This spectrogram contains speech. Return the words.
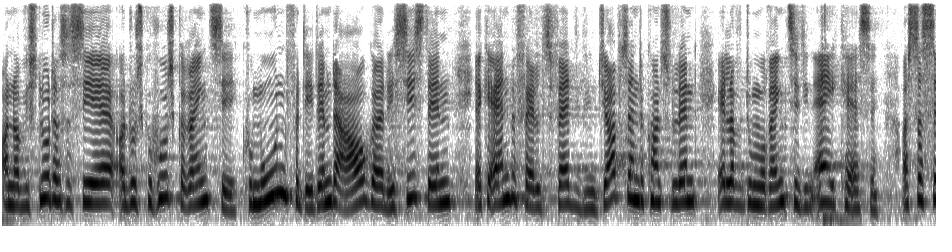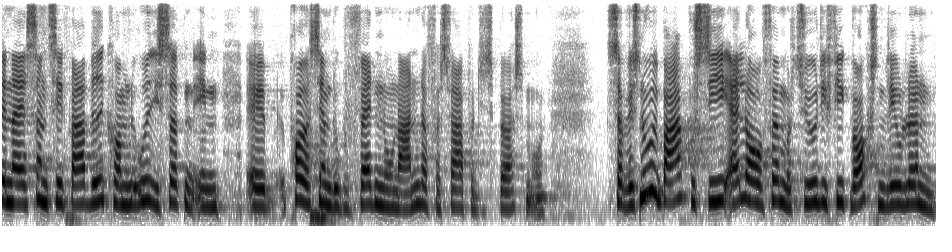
Og når vi slutter, så siger jeg, og du skal huske at ringe til kommunen, for det er dem, der afgør det i sidste ende. Jeg kan anbefale at fat i din jobcenterkonsulent, eller du må ringe til din A-kasse. Og så sender jeg sådan set bare vedkommende ud i sådan en, øh, prøv at se, om du kan fatte nogle andre for svar på de spørgsmål. Så hvis nu vi bare kunne sige, at alle over 25, de fik voksenlevlønnen,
